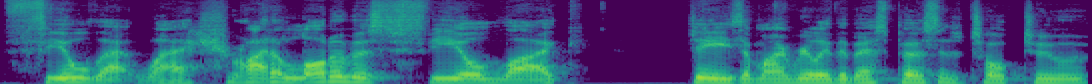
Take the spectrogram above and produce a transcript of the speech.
feel that way, right? A lot of us feel like, geez, am I really the best person to talk to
